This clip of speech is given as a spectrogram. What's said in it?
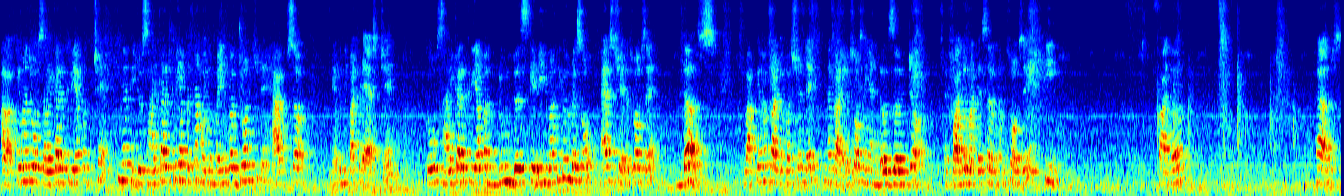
આ વાક્યમાં જો સહાયકારક ક્રિયાપદ છે નથી જો સહાયકારક ક્રિયાપદ ના હોય તો મેઇન વર્બ જોવાનું શું છે હેલ્પ્સ ક્રિયાપદની પાછળ એસ છે તો સહાયકારક ક્રિયાપદ ડુ ડસ કે ડીડ માંથી કયું લેશો એસ છે એટલે શું આવશે ડસ વાક્ય હકાર તો ક્વેશ્ચન ટેગ નકાર એટલે શું આવશે અહીંયા ડઝન્ટ ફાધર માટે સર્વનામ શું આવશે he father helps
